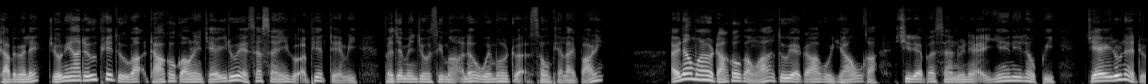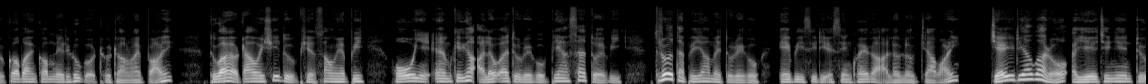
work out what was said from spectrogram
ဒါပေမဲ့လည်းဂျူနီယာတူဖြစ်သူကဓာတ်ခုတ်ကောင်းတဲ့ဂျယ်ရီတို့ရဲ့ဆက်ဆံရေးကိုအပြစ်တင်ပြီးဘယ်ဂျမင်ဂျိုစီမှာအလုပ်ဝင်ဖို့အတွက်ဆုံးဖြတ်လိုက်ပါတယ်။ အဲဒီနောက်မှာတော့ဓာတ်ခုတ်ကောင်ကသူ့ရဲ့ကားကိုရောင်းကရှိတဲ့ပတ်စံတွေနဲ့အရင်လေးလုပ်ပြီးဂျယ်ရီတို့နဲ့တူကော်ပိုင်ကော်မတီတစ်ခုကိုထူထောင်လိုက်ပါတယ်။သူကတော့တာဝန်ရှိသူဖြစ်ဆောင်ရွက်ပြီးဟိုးရင် MK ကအလုပ်အပ်သူတွေကိုပြန်ဆက်သွယ်ပြီးသူတို့တပ်ပေးရမယ့်သူတွေကို ABCD အစင်ခွဲကအလုပ်လုပ်ကြပါတယ်။ဂျယ်ရီတယောက်ကတော့အရေးချင်းချင်းတူ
